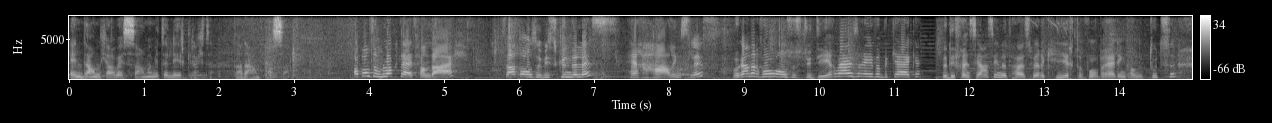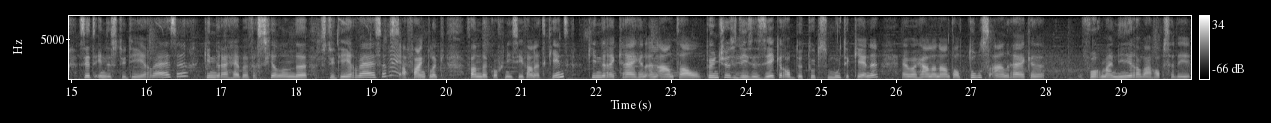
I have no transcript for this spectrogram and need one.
En dan gaan wij samen met de leerkrachten dat aanpassen. Op onze bloktijd vandaag staat onze wiskundeles, herhalingsles. We gaan daarvoor onze studeerwijzer even bekijken. De differentiatie in het huiswerk hier ter voorbereiding van de toetsen zit in de studeerwijzer. Kinderen hebben verschillende studeerwijzers, afhankelijk van de cognitie van het kind. Kinderen krijgen een aantal puntjes die ze zeker op de toets moeten kennen. En we gaan een aantal tools aanreiken voor manieren waarop ze die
